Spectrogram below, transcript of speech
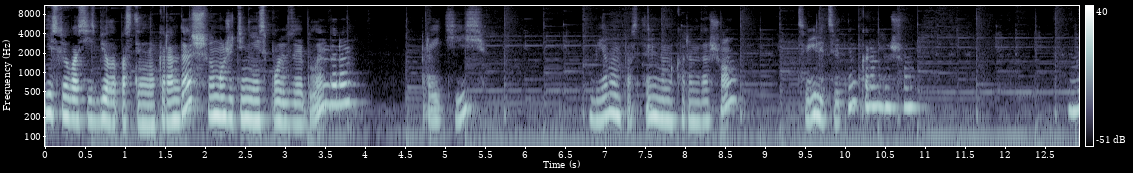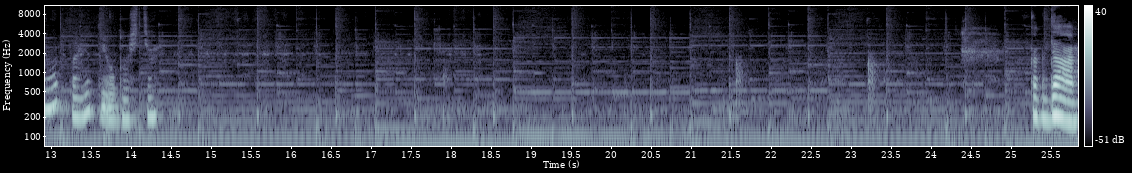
Если у вас есть белый пастельный карандаш, вы можете, не используя блендера, пройтись белым пастельным карандашом или цветным карандашом вот по этой области. Когда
